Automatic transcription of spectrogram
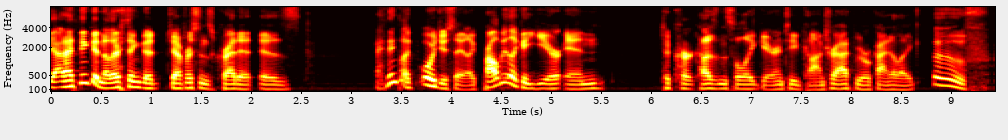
yeah, and I think another thing to Jefferson's credit is, I think like what would you say? Like probably like a year in to Kirk Cousins' fully guaranteed contract, we were kind of like, oof,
